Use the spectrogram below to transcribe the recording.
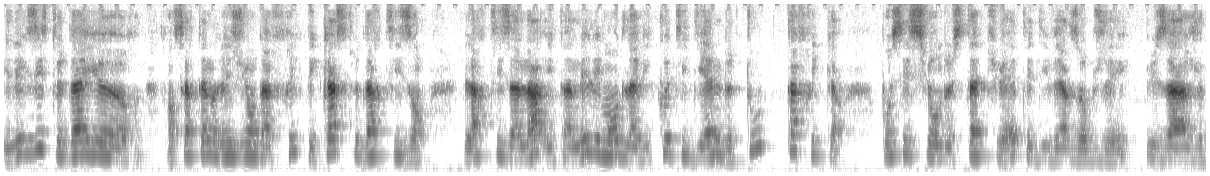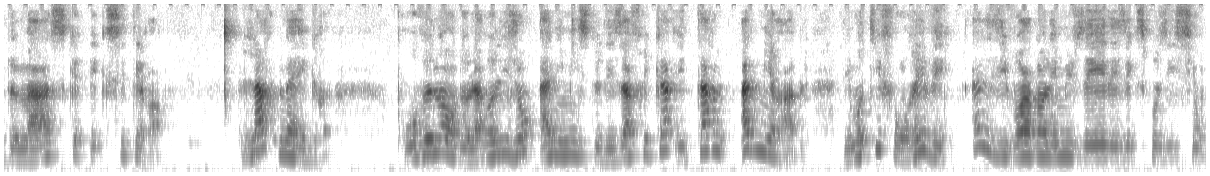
Il existe d'ailleurs dans certaines régions d'Afrique des castes d'artisans. L'artisanat est un élément de la vie quotidienne de tout Africain possession de statuettes et divers objets, usage de masques, etc. L'art nègre, provenant de la religion animiste des Africains, est admirable. Les motifs font rêver. Allez-y voir dans les musées les expositions.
